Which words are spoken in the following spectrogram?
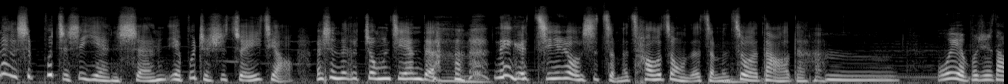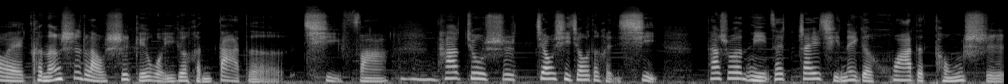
那个是不只是眼神，也不只是嘴角，而是那个中间的、嗯、那个肌肉是怎么操纵的，怎么做到的？嗯，我也不知道哎，可能是老师给我一个很大的启发。嗯，他就是教戏教的很细。他说你在摘起那个花的同时，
